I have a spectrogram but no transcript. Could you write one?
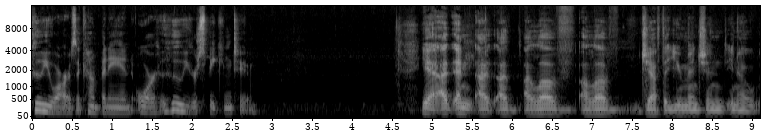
who you are as a company and or who you're speaking to. Yeah, I, and I, I I love I love Jeff that you mentioned. You know,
